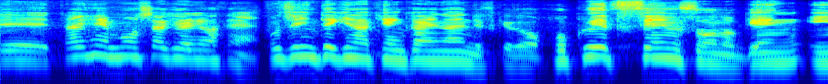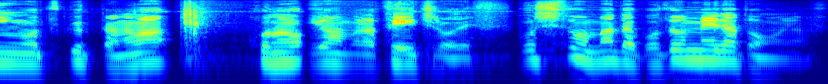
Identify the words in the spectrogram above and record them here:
で、大変申し訳ありません。個人的な見解なんですけど、北越戦争の原因を作ったのは、この岩村誠一郎です。ご子孫まだご存命だと思います。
